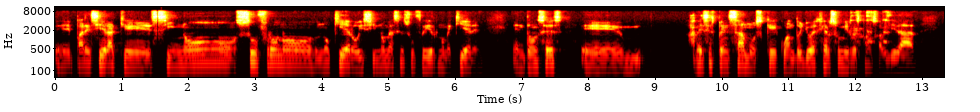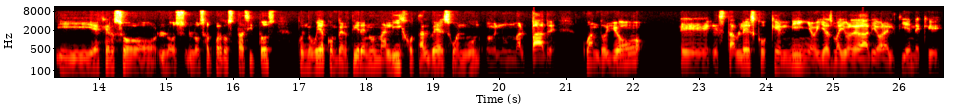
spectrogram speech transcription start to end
eh, pareciera que si no sufro, no, no, quiero, y si no me hacen sufrir, no me quieren. Entonces, a veces pensamos que cuando yo ejerzo mi responsabilidad y ejerzo los, los acuerdos tácitos, pues me voy a convertir en un mal hijo tal vez o en un, en un mal padre. Cuando yo eh, establezco que el niño ya es mayor de edad y ahora él tiene que,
